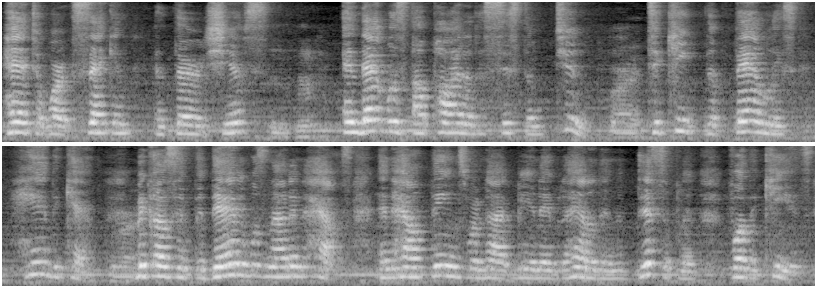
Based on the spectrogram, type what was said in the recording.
had to work second and third shifts, Mhm. and that was a part of the system too Right. to keep the families handicapped. Right. Because if the daddy was not in the house and how things were not being able to handle and the discipline for the kids.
